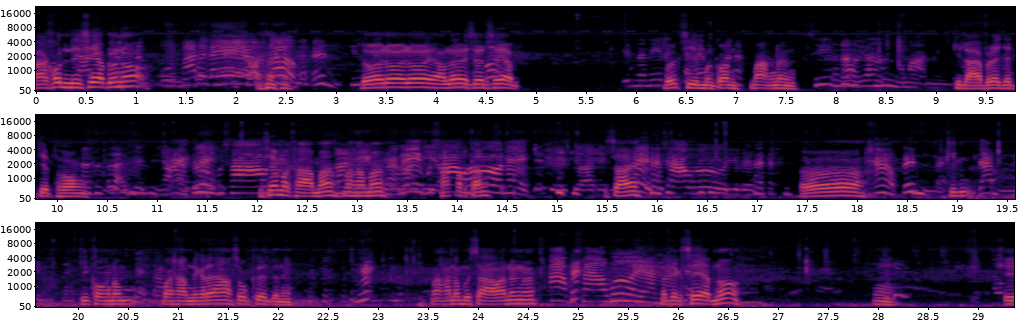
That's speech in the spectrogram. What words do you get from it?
ปลาคนนี่แซ่บแล้วเนาะมาได้แล้วเจ้าเอ็นโดยโดยโดยเอาเลยเชิญแซ่บกินอันนี้เบิกซีมเบิ่งก่อนมากหนึงซีมเอาอย่างนึงเอามาหนึ่งกินหลายบ่ได้ยันเจ็บท้องนี่ผู้ชาวสิใช่มะขามมะมาหามานี่ผู้ซัชากวกับกันเฮอนี่ใส่นี่ผู้ชาวเฮออยู่เลยเอออ้าวกินกินดำนี่ไปกินของน้ำบางหามนี่ก็ได้อ้าวส่งคืนตัวนี้มาเอาน้ำบุษาวอันนึงนะอ้าวผู้ชาวเว้ยอะมันจังแซ่บเนาะอืมโอ เค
